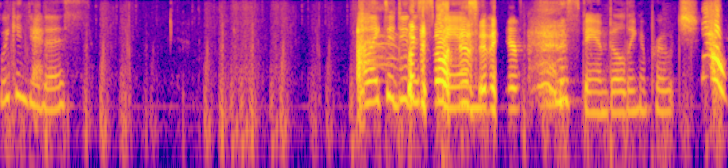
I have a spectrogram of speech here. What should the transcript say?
We can do this. I like to do the spam, the spam building approach. No.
